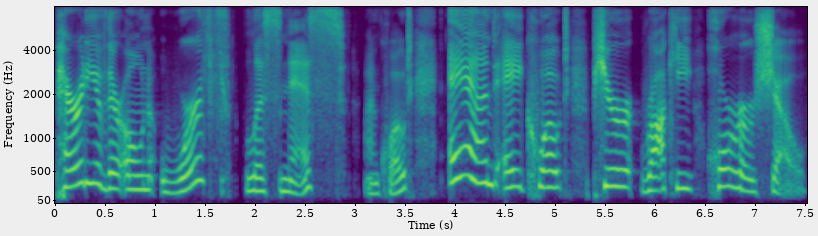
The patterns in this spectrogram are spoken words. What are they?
parody of their own worthlessness, unquote, and a quote, pure rocky horror show,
